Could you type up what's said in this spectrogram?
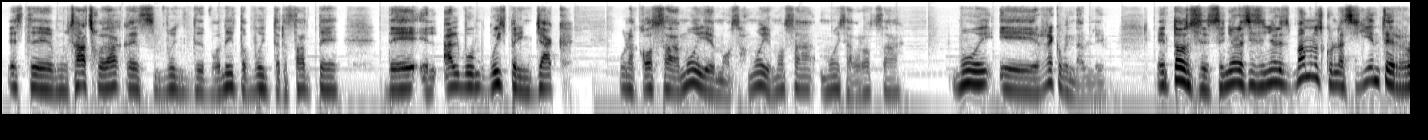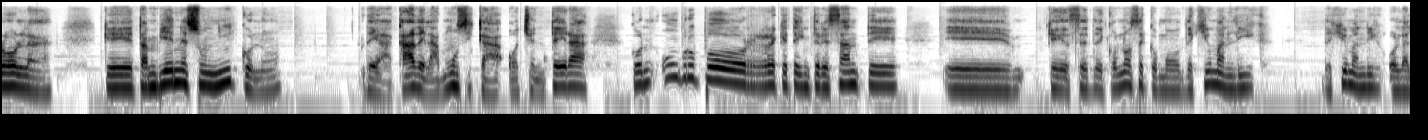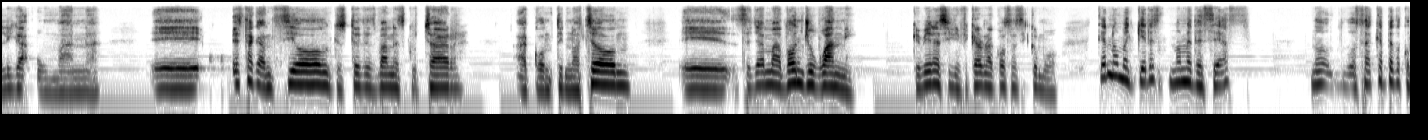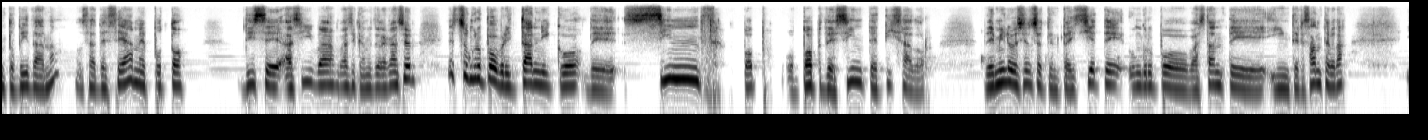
este muchacho ¿verdad? que es muy de- bonito, muy interesante, del álbum Whispering Jack una cosa muy hermosa, muy hermosa, muy sabrosa, muy eh, recomendable. Entonces, señoras y señores, vámonos con la siguiente rola, que también es un ícono de acá, de la música ochentera, con un grupo requete interesante eh, que se conoce como The Human League, The Human League o la Liga Humana. Eh, esta canción que ustedes van a escuchar a continuación eh, se llama Don't You Want Me, que viene a significar una cosa así como, ¿qué no me quieres? ¿No me deseas? No, o sea, ¿qué pedo con tu vida, no? O sea, deseame, puto. Dice, así va básicamente la canción. Este es un grupo británico de synth pop o pop de sintetizador de 1977, un grupo bastante interesante, ¿verdad?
